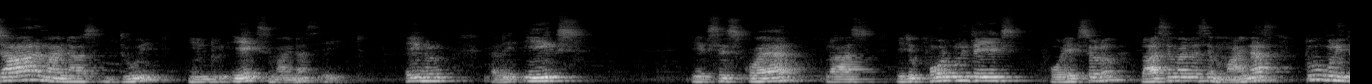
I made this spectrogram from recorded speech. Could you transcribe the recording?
চার মাইনাস দুই ইন্টু এক্স মাইনাস এইট এই হলো, তাহলে এক্স এক্স স্কোয়ার প্লাস এই যে ফোর গুণিত এক্স ফোর এক্স হলো প্লাসে মাইনাসে মাইনাস টু গুণিত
